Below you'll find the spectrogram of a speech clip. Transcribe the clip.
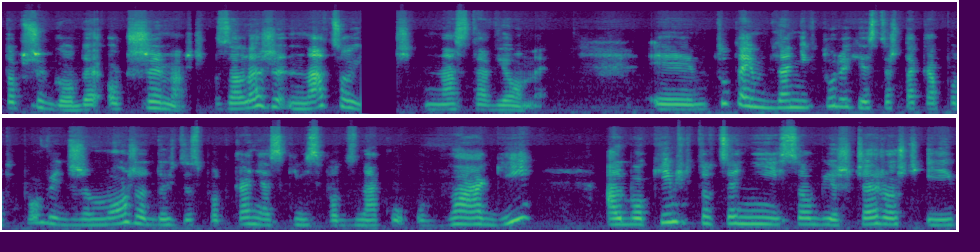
to przygodę otrzymasz. Zależy na co jesteś nastawiony. Tutaj dla niektórych jest też taka podpowiedź, że może dojść do spotkania z kimś spod znaku uwagi, albo kimś, kto ceni sobie szczerość i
